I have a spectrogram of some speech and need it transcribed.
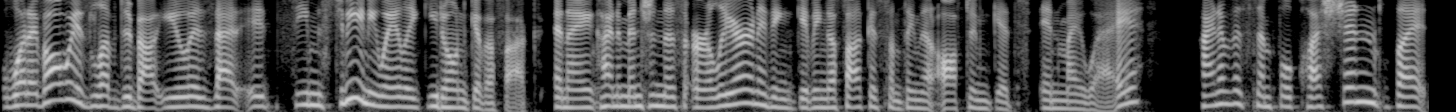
what I've always loved about you is that it seems to me anyway like you don't give a fuck. And I kind of mentioned this earlier and I think giving a fuck is something that often gets in my way. Kind of a simple question, but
